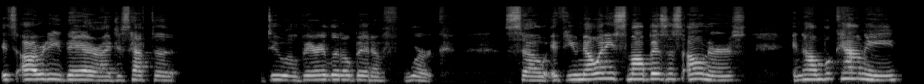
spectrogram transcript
it's already there. I just have to do a very little bit of work. So if you know any small business owners in Humboldt County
